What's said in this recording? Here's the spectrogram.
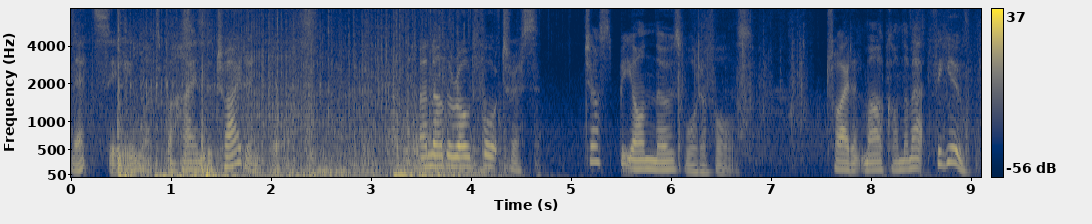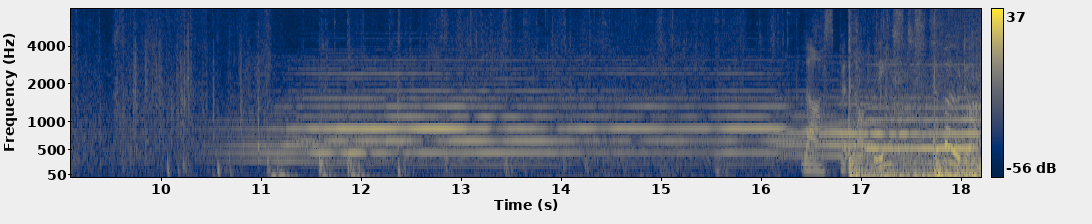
Let's see what's behind the Trident Wall. Another old fortress, just beyond those waterfalls. Trident mark on the map for you. Last but not least, the Bodor.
